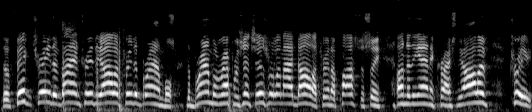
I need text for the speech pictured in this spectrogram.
The fig tree, the vine tree, the olive tree, the bramble. The bramble represents Israel and idolatry and apostasy under the Antichrist. The olive tree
